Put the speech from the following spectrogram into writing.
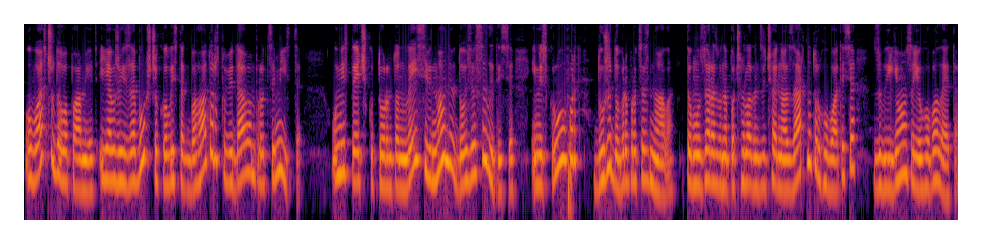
У вас чудова пам'ять, і я вже й забув, що колись так багато розповідав вам про це місце. У містечку Торнтон Лейсі він мав невдовзі оселитися, і міс Кроуфорд дуже добре про це знала. Тому зараз вона почала надзвичайно азартно торгуватися з Вільямом за його балета.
